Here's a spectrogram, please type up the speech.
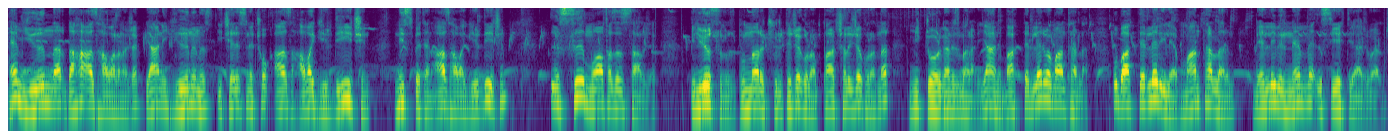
hem yığınlar daha az havalanacak. Yani yığınınız içerisine çok az hava girdiği için nispeten az hava girdiği için ısı muhafazası sağlayacak. Biliyorsunuz bunları çürütecek olan, parçalayacak olanlar mikroorganizmalar yani bakteriler ve mantarlar. Bu bakteriler ile mantarların belli bir nem ve ısıya ihtiyacı vardır.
